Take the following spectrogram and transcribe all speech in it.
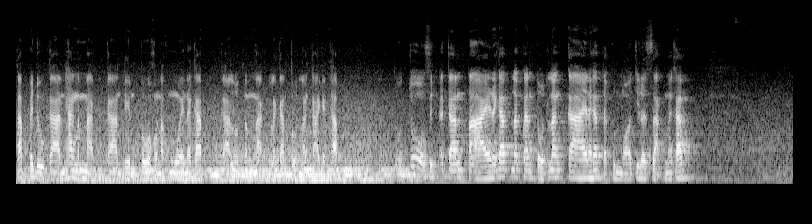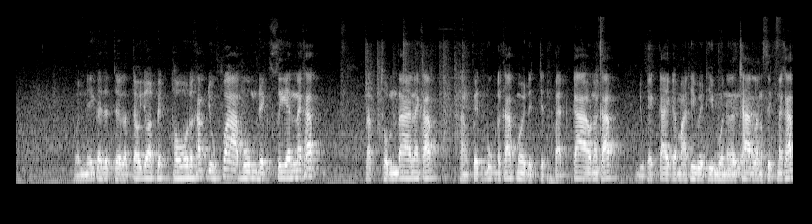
ครับไปดูการชั่งน้ำหนักการเตรียมตัวของนักมวยนะครับ การลดน้ำหนักและการตรวจร่างกายกันครับ โจ้สิทธิ์อาจารย์ตายนะครับ รับการตรวจร่างกายนะครับ จากคุณหมอจิรศักดิ์นะครับ วันนี้ก็จะเจอกับเจ้ายอดเพชรโทนะครับยูฟ่าบูมเด็กเซียนนะครับ รับชมได้นะครับ ทาง Facebook นะครับมวยเด็ด789 นะครับ อยู่ใกล้ๆกันมาที่เวทีมวยนานาชาติลังสิตนะครับ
